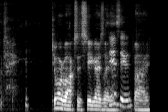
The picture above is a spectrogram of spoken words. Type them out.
Okay. Two more boxes. See you guys later. See you soon. Bye.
